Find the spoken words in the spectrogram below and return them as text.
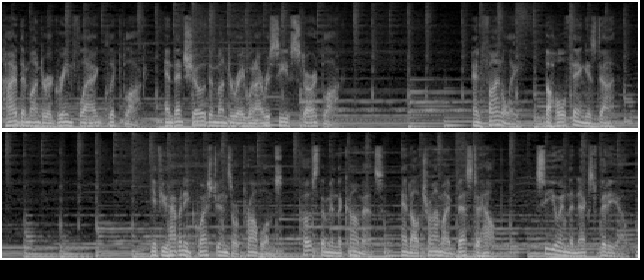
hide them under a green flag clicked block and then show them under a when I receive start block. And finally, the whole thing is done. If you have any questions or problems, post them in the comments, and I'll try my best to help. See you in the next video.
